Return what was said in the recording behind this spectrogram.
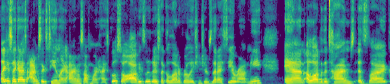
Like i said guys i'm 16 like i'm a sophomore in high school. So obviously there's like a lot of relationships that i see around me. And a lot of the times it's like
